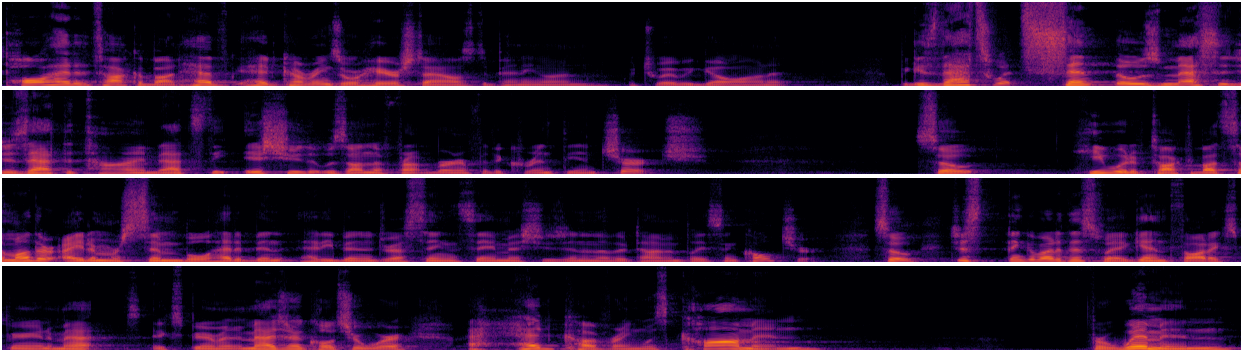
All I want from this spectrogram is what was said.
Paul had to talk about head coverings or hairstyles, depending on which way we go on it, because that's what sent those messages at the time. That's the issue that was on the front burner for the Corinthian church. So he would have talked about some other item or symbol had, been, had he been addressing the same issues in another time and place and culture. So just think about it this way again, thought experiment. experiment. Imagine a culture where a head covering was common for women,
